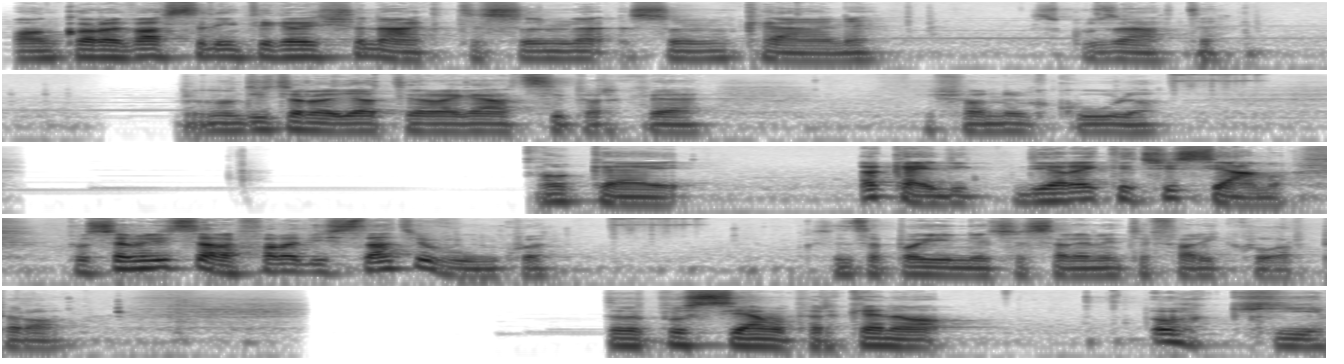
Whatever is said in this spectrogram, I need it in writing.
Ho ancora il Vassal Integration Act. Sono, una, sono un cane. Scusate. Non ditelo agli altri ragazzi perché... Mi fanno il culo. Ok. Ok, di direi che ci siamo. Possiamo iniziare a fare gli stati ovunque. Senza poi necessariamente fare i core, però... Dove possiamo, perché no? Ok.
